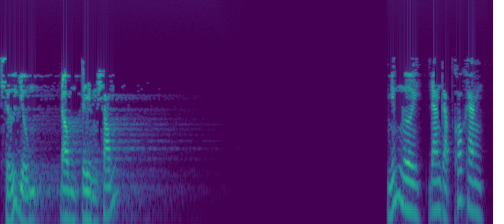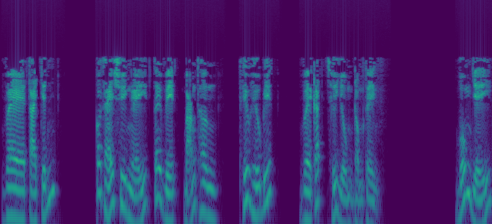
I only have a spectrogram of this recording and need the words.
Sử dụng đồng tiền sống Những người đang gặp khó khăn về tài chính có thể suy nghĩ tới việc bản thân thiếu hiểu biết về cách sử dụng đồng tiền. Vốn dĩ,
